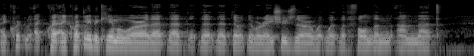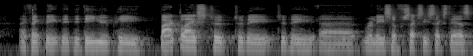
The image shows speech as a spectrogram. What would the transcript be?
I quickly I, quickly became aware that that, that, that there, there, were issues there with, with, with funding and that I think the, the, the DUP backlash to, to the to the uh, release of 66 Days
